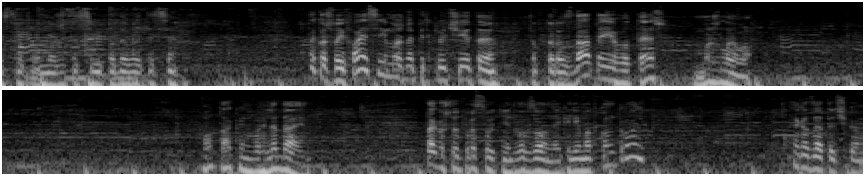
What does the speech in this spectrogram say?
Ось тут ви можете собі подивитися. Також Wi-Fi свій можна підключити, тобто роздати його теж можливо. Отак він виглядає. Також тут присутній двохзонний клімат-контроль, розеточка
